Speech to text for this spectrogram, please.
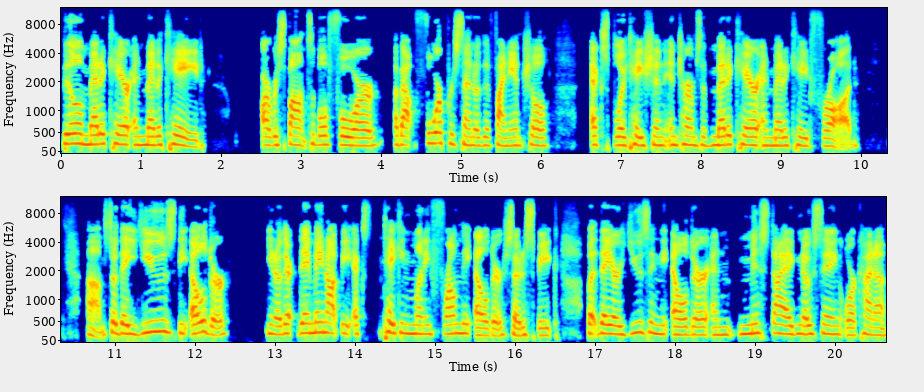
bill medicare and medicaid are responsible for about four percent of the financial exploitation in terms of medicare and medicaid fraud um, so they use the elder you know they may not be taking money from the elder so to speak but they are using the elder and misdiagnosing or kind of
